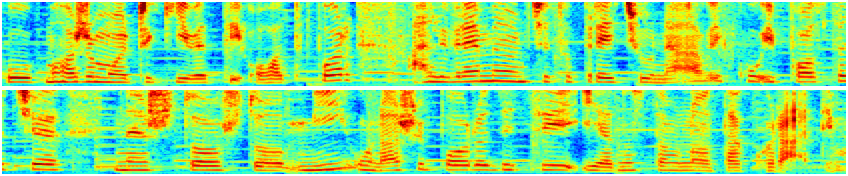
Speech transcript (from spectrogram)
početku možemo očekivati otpor, ali vremenom će to preći u naviku i postaće nešto što mi u našoj porodici jednostavno tako radimo.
